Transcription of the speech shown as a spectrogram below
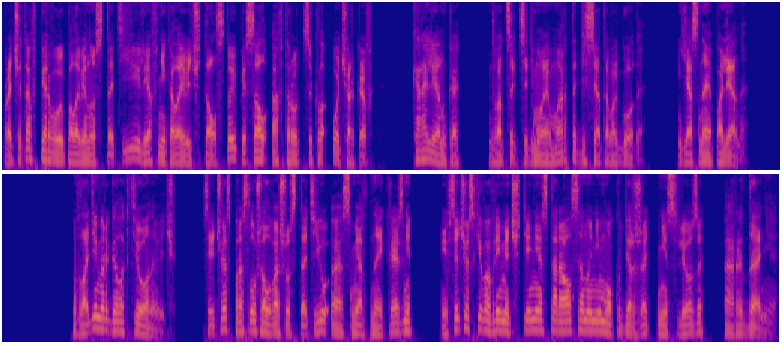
Прочитав первую половину статьи, Лев Николаевич Толстой писал автору цикла очерков «Короленко, 27 марта 10 года. Ясная поляна». Владимир Галактионович, сейчас прослушал вашу статью о смертной казни и всячески во время чтения старался, но не мог удержать ни слезы, а рыдания.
